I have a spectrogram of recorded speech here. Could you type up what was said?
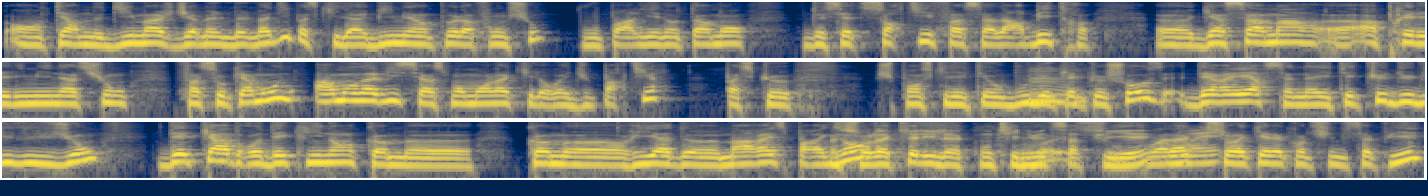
en termes d'image Jamel Belmadi, parce qu'il a abîmé un peu la fonction. Vous parliez notamment de cette sortie face à l'arbitre euh, Gassama après l'élimination face au Cameroun. À mon avis, c'est à ce moment-là qu'il aurait dû partir, parce que je pense qu'il était au bout de Mhm. quelque chose. Derrière, ça n'a été que de l'illusion. Des cadres déclinants comme, euh, comme euh, Riyad Mahrez, par exemple. Sur laquelle il a continué de Ouais, s'appuyer. sur- Voilà, Ouais. sur laquelle elle continue de s'appuyer.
